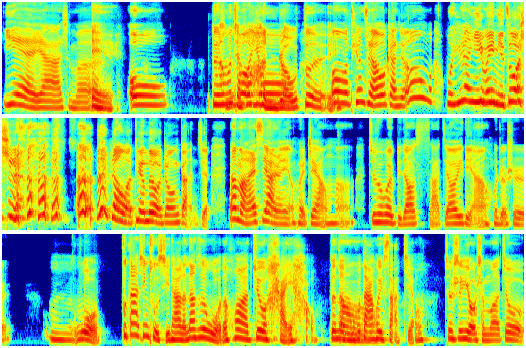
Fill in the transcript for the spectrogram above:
耶呀什么哎，哦，对他们讲话很柔，对，嗯，听起来我感觉，嗯，我我愿意为你做事，让我听都有这种感觉。那马来西亚人也会这样吗？就是会比较撒娇一点啊，或者是，嗯，我不大清楚其他的，但是我的话就还好，真的不大会撒娇。就是有什么就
